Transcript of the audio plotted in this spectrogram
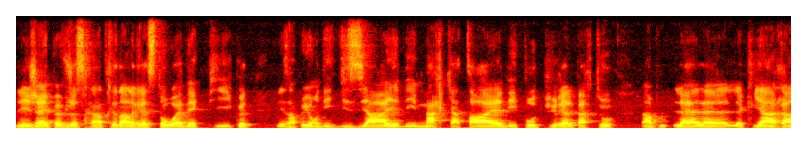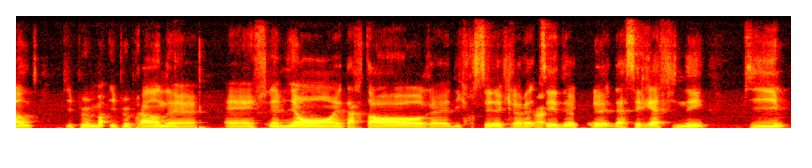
Les gens ils peuvent juste rentrer dans le resto avec. Puis écoute, les employés ont des visières, il y a des marques à terre, des pots de purée partout. le client rentre, il peut, il peut prendre euh, un filet mignon, un tartare, euh, des croustilles de crevettes, d'assez raffiné. Puis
